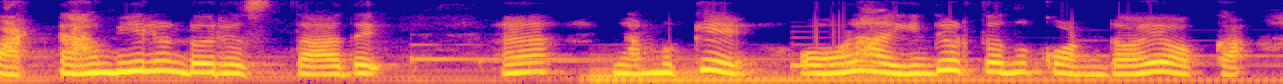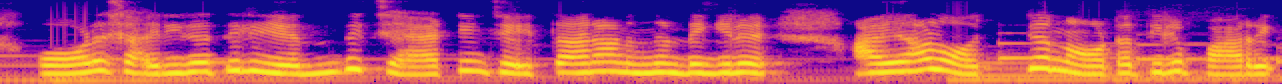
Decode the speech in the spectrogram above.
പട്ടാമ്പിയിലുണ്ട് ഒരു ഉസ്താദ്. നമുക്ക് ഓളെ അതിന്റെ അടുത്തൊന്ന് കൊണ്ടുപോയി നോക്കാം. ഓളെ ശരീരത്തിൽ എന്ത് ചേട്ടയും ചെയ്ത്താനാണെന്നുണ്ടെങ്കിൽ അയാൾ ഒറ്റ നോട്ടത്തിൽ പറയും.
